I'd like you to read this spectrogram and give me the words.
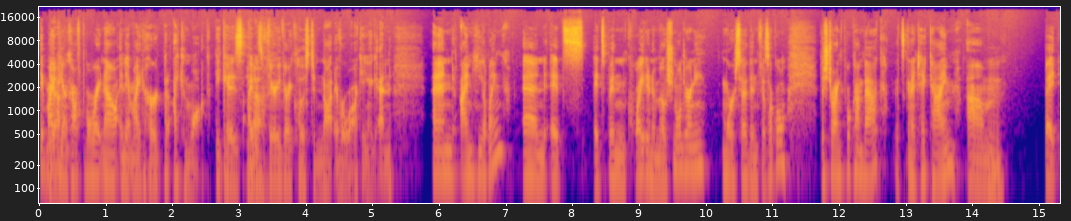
It might be uncomfortable right now and it might hurt, but I can walk because I was very, very close to not ever walking again. And I'm healing and it's it's been quite an emotional journey, more so than physical. The strength will come back. It's gonna take time. Um, but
